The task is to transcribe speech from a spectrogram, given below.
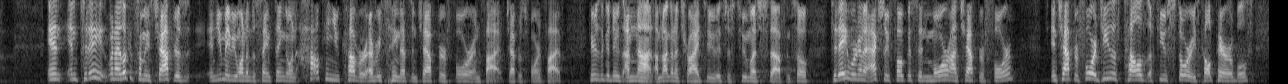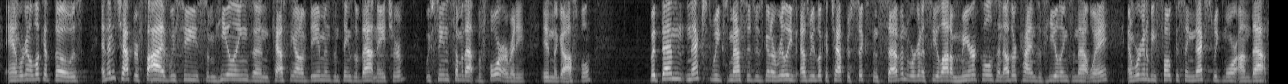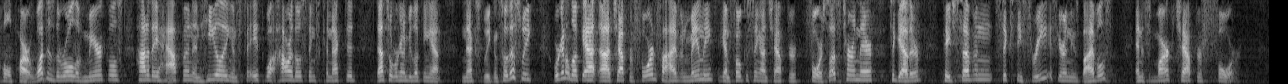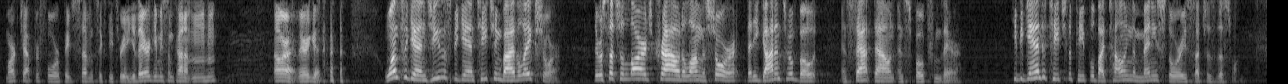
And, and today, when I look at some of these chapters, and you may be of the same thing going, how can you cover everything that's in chapter 4 and 5, chapters 4 and 5? Here's the good news I'm not. I'm not going to try to. It's just too much stuff. And so today we're going to actually focus in more on chapter 4. In chapter 4, Jesus tells a few stories called parables, and we're going to look at those. And then in chapter 5, we see some healings and casting out of demons and things of that nature. We've seen some of that before already in the gospel. But then next week's message is going to really, as we look at chapter 6 and 7, we're going to see a lot of miracles and other kinds of healings in that way. And we're going to be focusing next week more on that whole part. What is the role of miracles? How do they happen? And healing and faith, what, how are those things connected? That's what we're going to be looking at next week. And so this week, we're going to look at uh, chapter 4 and 5, and mainly, again, focusing on chapter 4. So let's turn there together. Page 763, if you're in these Bibles, and it's Mark chapter 4. Mark chapter 4, page 763. Are you there? Give me some kind of mm hmm. All right, very good. Once again, Jesus began teaching by the lakeshore. There was such a large crowd along the shore that he got into a boat and sat down and spoke from there. He began to teach the people by telling them many stories, such as this one.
